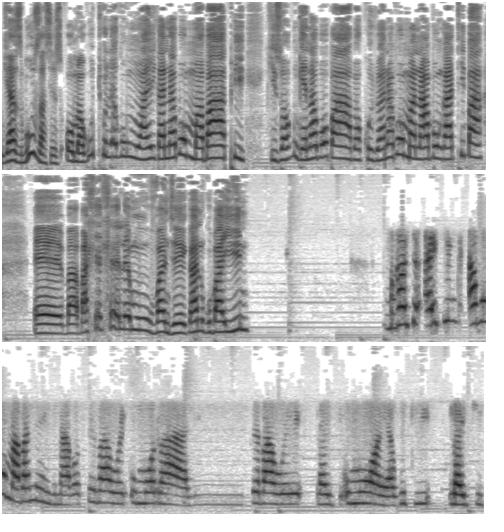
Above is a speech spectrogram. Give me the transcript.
Ngiyazibuza sesi-oma kuthule kungwayi kanti aboma baphi ngizwa kungena bobaba khudlwana aboma nabo ngathi ba eh ba- bahlehlele emuva nje kanti kuba yini? Mhathi i think aboma abaningi nabo sebawe umorali sebawe like umoya ukuthi like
